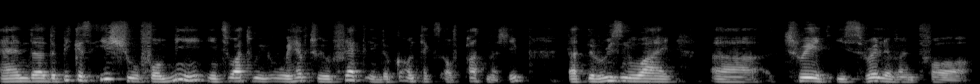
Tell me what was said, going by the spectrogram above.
And uh, the biggest issue for me is what we, we have to reflect in the context of partnership, that the reason why uh, trade is relevant for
